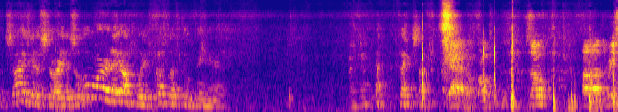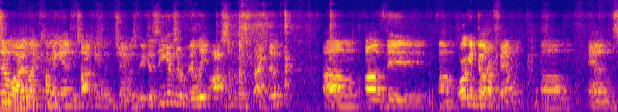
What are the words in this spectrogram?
But Cy's got a story that's a little more of an uplift, uplifting thing here. Thanks. Yeah, no problem. So, uh, the reason why I like coming in and talking with Jim is because he gives a really awesome perspective um, of the um, organ donor family um, and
